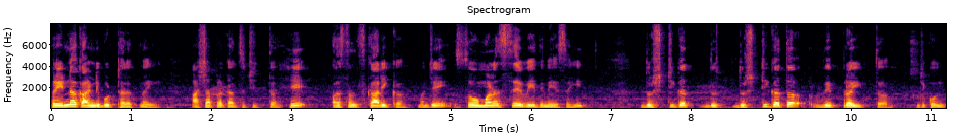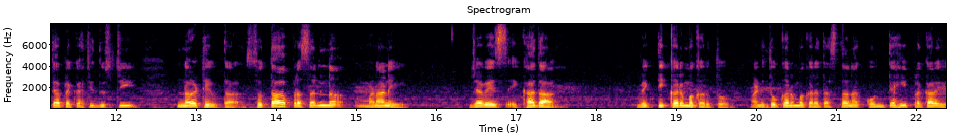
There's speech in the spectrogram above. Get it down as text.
प्रेरणा कारणीभूत ठरत नाही अशा प्रकारचं चित्त हे असंस्कारिक म्हणजे सोमनस्य वेदनेसहित दृष्टीगत दु दृष्टीगत विप्रयुक्त म्हणजे कोणत्या प्रकारची दृष्टी न ठेवता स्वतः प्रसन्न मनाने ज्यावेळेस एखादा व्यक्ती कर्म करतो आणि तो कर्म करत असताना कोणत्याही प्रकारे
